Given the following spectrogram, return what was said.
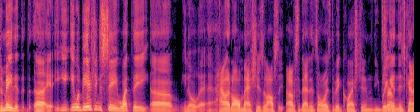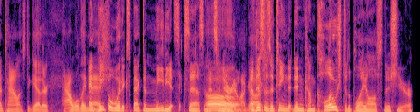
To me, that uh, it, it would be interesting to see what the uh, you know uh, how it all meshes, and obviously, obviously that is always the big question. You bring Sure. in these kind of talents together, how will they mesh? And people would expect immediate success in that Oh, scenario. my Now, this is a team that didn't come close to the playoffs this year.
